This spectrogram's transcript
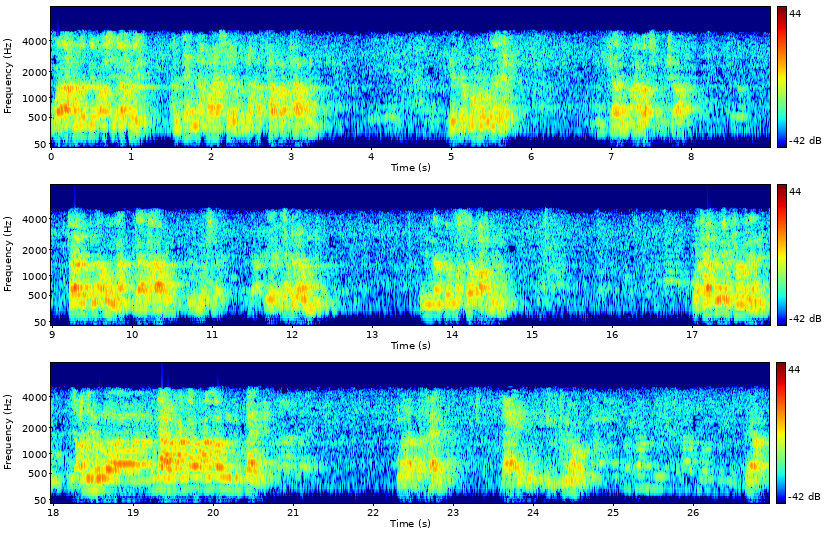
وأخذ برأس أخيه. عنده النحو السبب النحو فرغ هارون. يجره إليه. كان هرس إن شاء الله. قال ابن أمة قال هارون لموسى يا ابن أمي إن القوم استضعفوني وكادوا يقتلونني يعني هو قاعد قاعد على الله قبائل ما بخايف لا يقتلوه. يا.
